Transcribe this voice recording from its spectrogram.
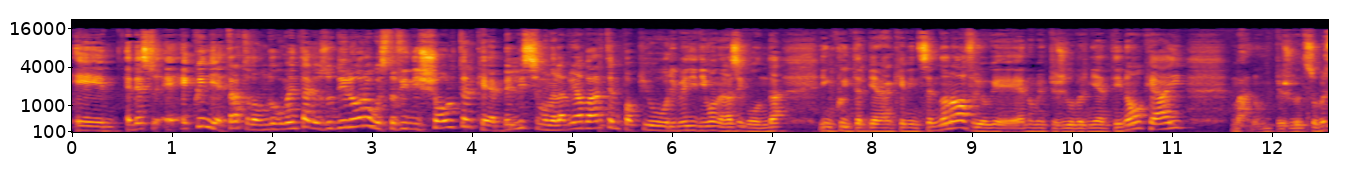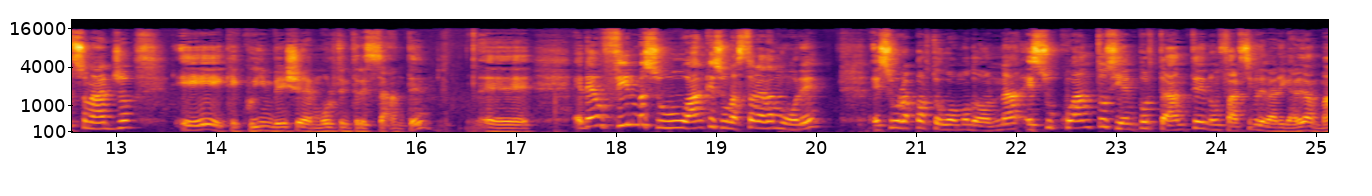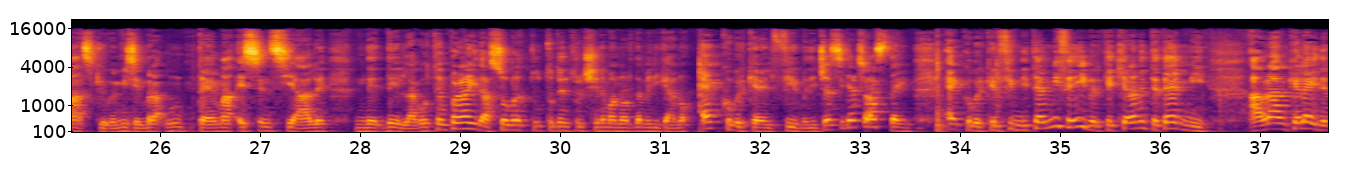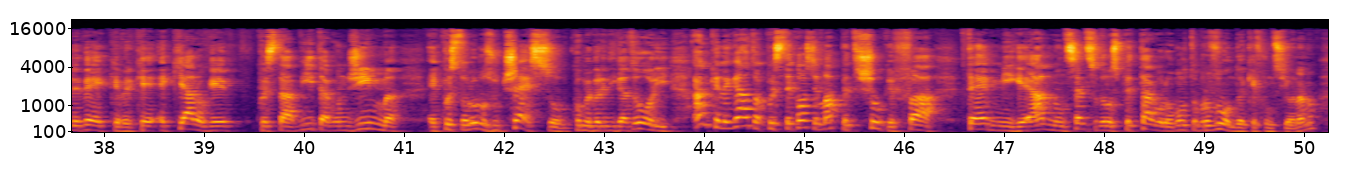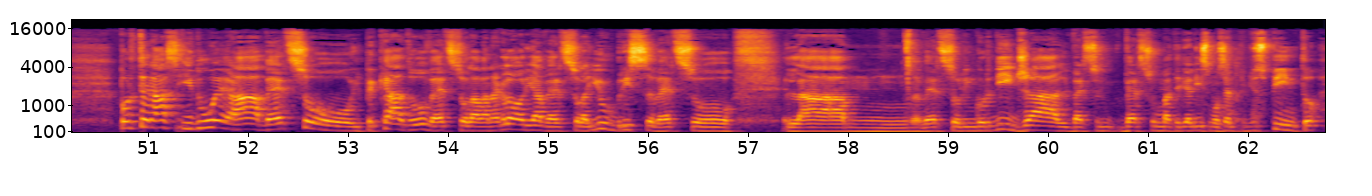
E, ed è, e, quindi è tratto da un documentario su di loro questo film di Sholter che è bellissimo nella prima parte e un po' più ripetitivo nella seconda in cui interviene anche Vincent D'Onofrio che non mi è piaciuto per niente in Hawkeye ma non mi è piaciuto il suo personaggio e che qui invece è molto interessante eh, ed è un film su, anche su una storia d'amore e sul rapporto uomo-donna e su quanto sia importante non farsi prevaricare dal maschio, che mi sembra un tema essenziale ne- della contemporaneità, soprattutto dentro il cinema nordamericano. Ecco perché è il film di Jessica Chastain, ecco perché è il film di Tammy Faye, perché chiaramente Tammy avrà anche lei delle pecche, perché è chiaro che questa vita con Jim e questo loro successo come predicatori, anche legato a queste cose Muppet Show che fa Tammy, che hanno un senso dello spettacolo molto profondo e che funzionano, porterà i due a, verso il peccato, verso la vanagloria, verso la hubris, verso, la, mm, verso l'ingordigia, verso, verso un materialismo sempre più spinto.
